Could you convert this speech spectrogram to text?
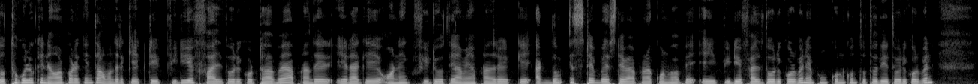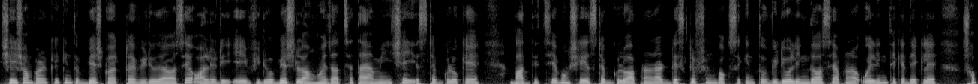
তথ্যগুলোকে নেওয়ার পরে কিন্তু আমাদেরকে একটি পিডিএফ ফাইল তৈরি করতে হবে। আপনাদের এর আগে অনেক ভিডিওতে আমি আপনাদেরকে একদম স্টেপ বাই স্টেপ আপনারা কোনভাবে এই পিডিএফ ফাইল তৈরি করবেন এবং কোন কোন তথ্য দিয়ে তৈরি করবেন, সেই সম্পর্কে কিন্তু বেশ কয়েকটা ভিডিও দেওয়া আছে। অলরেডি এই ভিডিও বেশ লং হয়ে যাচ্ছে, তাই আমি সেই স্টেপগুলোকে বাদ দিচ্ছি এবং সেই স্টেপগুলো আপনারা ডেসক্রিপশন বক্সে কিন্তু ভিডিও লিঙ্ক দেওয়া আছে। আপনারা ওই লিঙ্ক থেকে দেখলে সব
